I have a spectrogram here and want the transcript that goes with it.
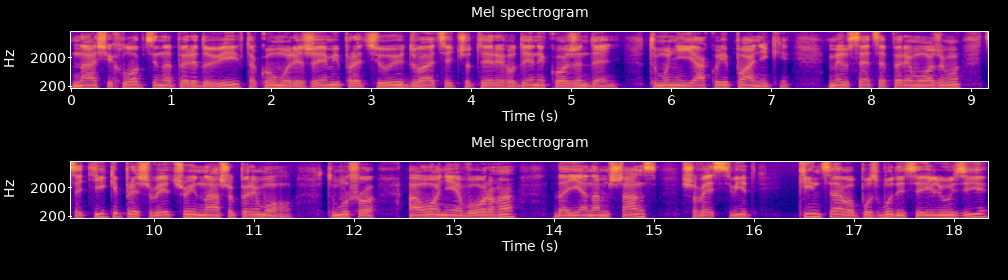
Наші хлопці на передовій в такому режимі працюють 24 години кожен день. Тому ніякої паніки. Ми все це переможемо. Це тільки пришвидшує нашу перемогу. Тому що агонія ворога дає нам шанс, що весь світ кінцево позбудеться ілюзії,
